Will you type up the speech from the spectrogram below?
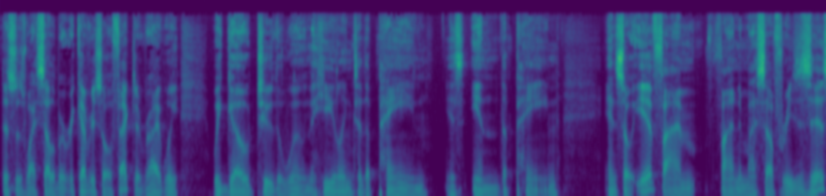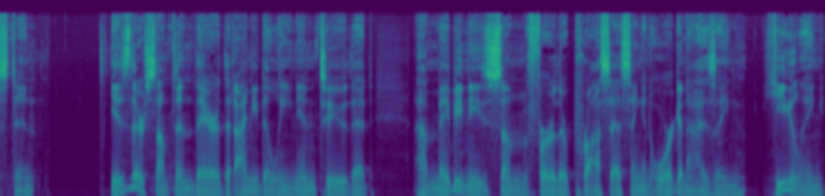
this is why celebrate recovery is so effective, right? We we go to the wound. The healing to the pain is in the pain, and so if I'm finding myself resistant, is there something there that I need to lean into that? Uh, maybe needs some further processing and organizing, healing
